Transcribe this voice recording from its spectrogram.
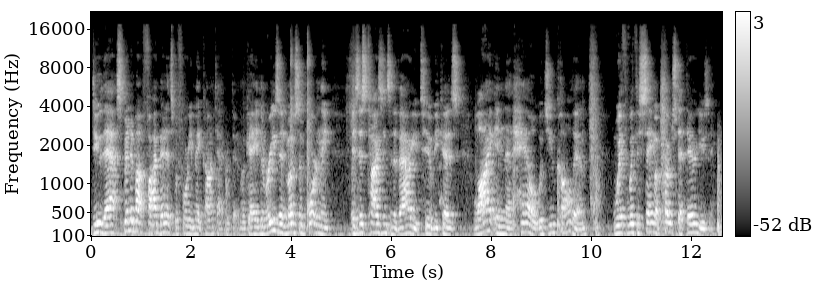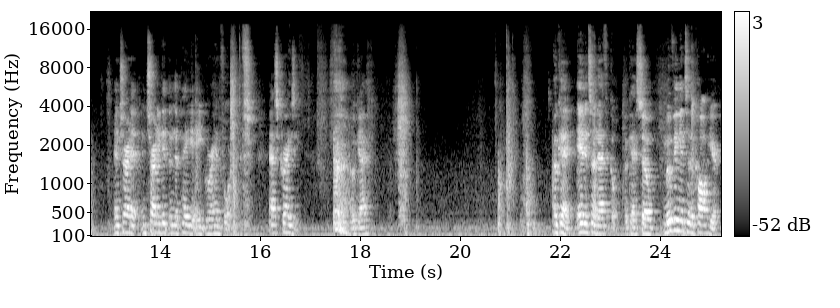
do that. Spend about five minutes before you make contact with them. Okay, and the reason, most importantly, is this ties into the value too, because why in the hell would you call them with with the same approach that they're using, and try to and try to get them to pay you eight grand for it? That's crazy. okay. Okay, and it's unethical. Okay, so moving into the call here.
